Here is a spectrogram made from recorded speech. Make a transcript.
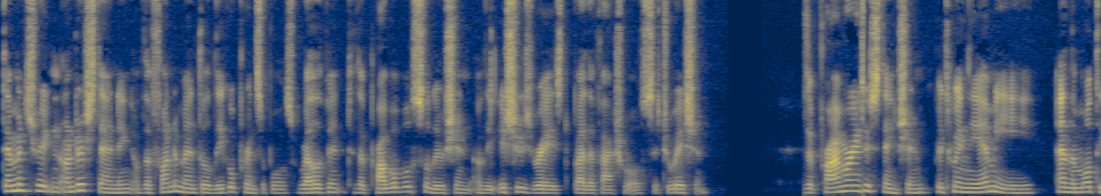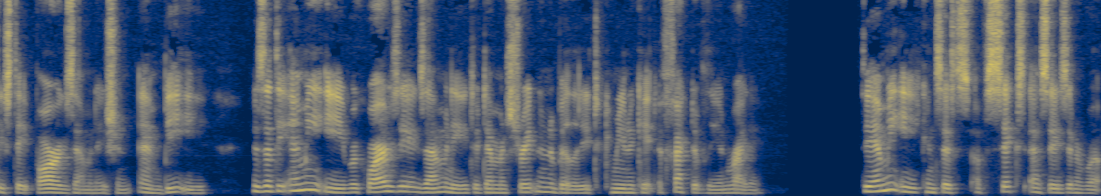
demonstrate an understanding of the fundamental legal principles relevant to the probable solution of the issues raised by the factual situation. The primary distinction between the MEE and the multi-state bar examination MBE is that the MEE requires the examinee to demonstrate an ability to communicate effectively in writing. The MEE consists of six essays in a row.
